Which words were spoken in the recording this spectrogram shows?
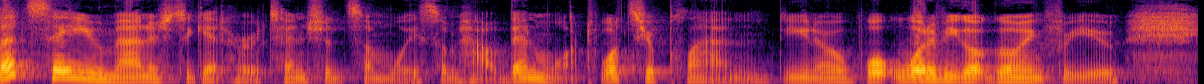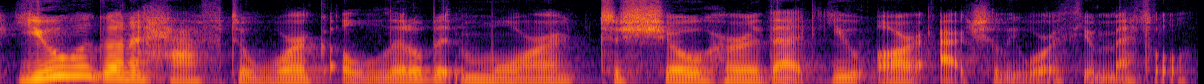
Let's say you manage to get her attention some way, somehow. Then what? What's your plan? You know, what, what have you got going for you? You are going to have to work a little bit more to show her that you are actually worth your mettle.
